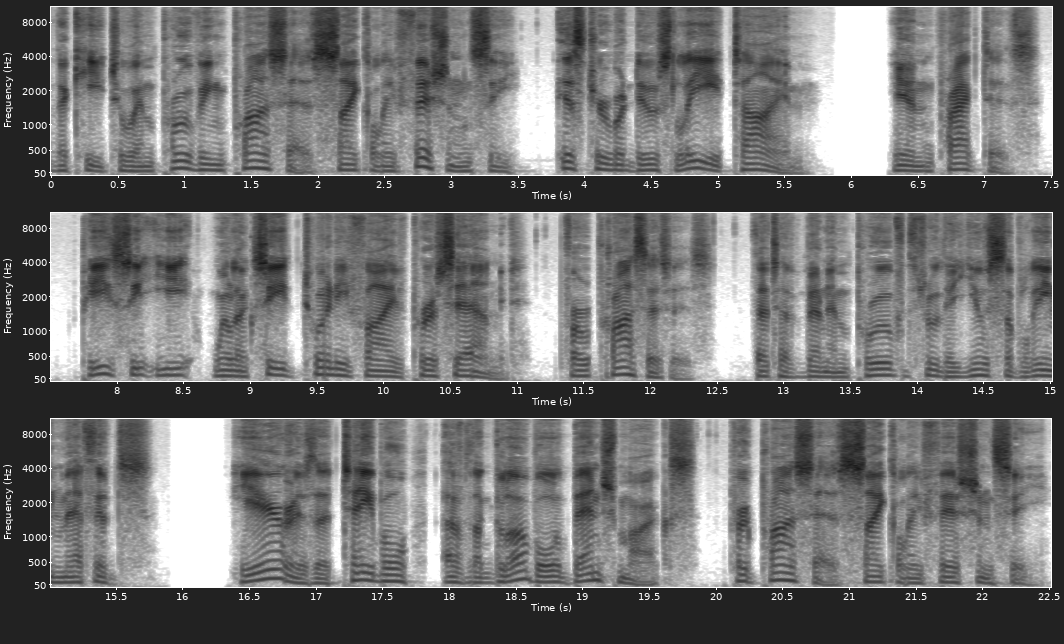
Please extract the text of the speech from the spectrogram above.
The key to improving process cycle efficiency is to reduce lead time. In practice, PCE will exceed 25% for processes that have been improved through the use of lean methods. Here is a table of the global benchmarks for process cycle efficiency.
